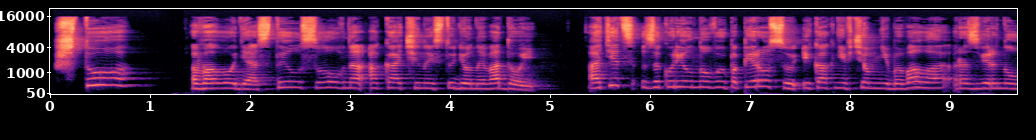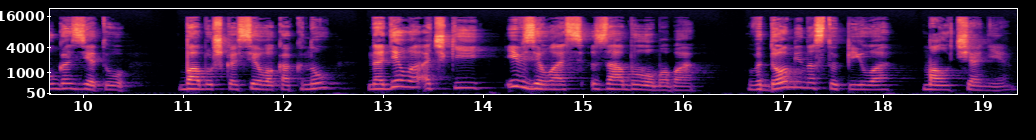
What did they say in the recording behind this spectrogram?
«Что?» Володя остыл, словно окачанный студеной водой. Отец закурил новую папиросу и, как ни в чем не бывало, развернул газету. Бабушка села к окну, надела очки и взялась за Обломова. В доме наступило молчание.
